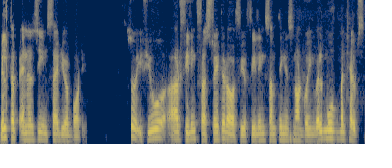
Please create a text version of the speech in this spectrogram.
built up energy inside your body. So if you are feeling frustrated or if you're feeling something is not going well movement helps.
